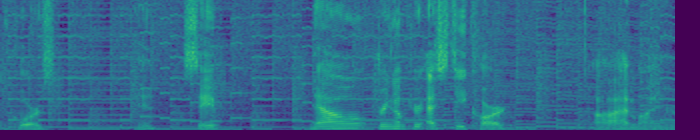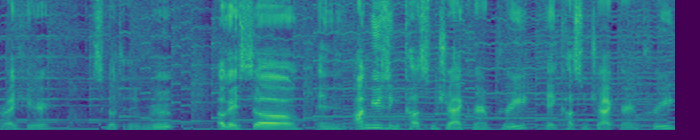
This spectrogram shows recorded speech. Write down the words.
of course. Yeah, save. Now bring up your SD card. Uh, I have mine right here. Let's go to the root. Okay, so and I'm using Custom Track Grand Prix. Hit Custom Track Grand Prix.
